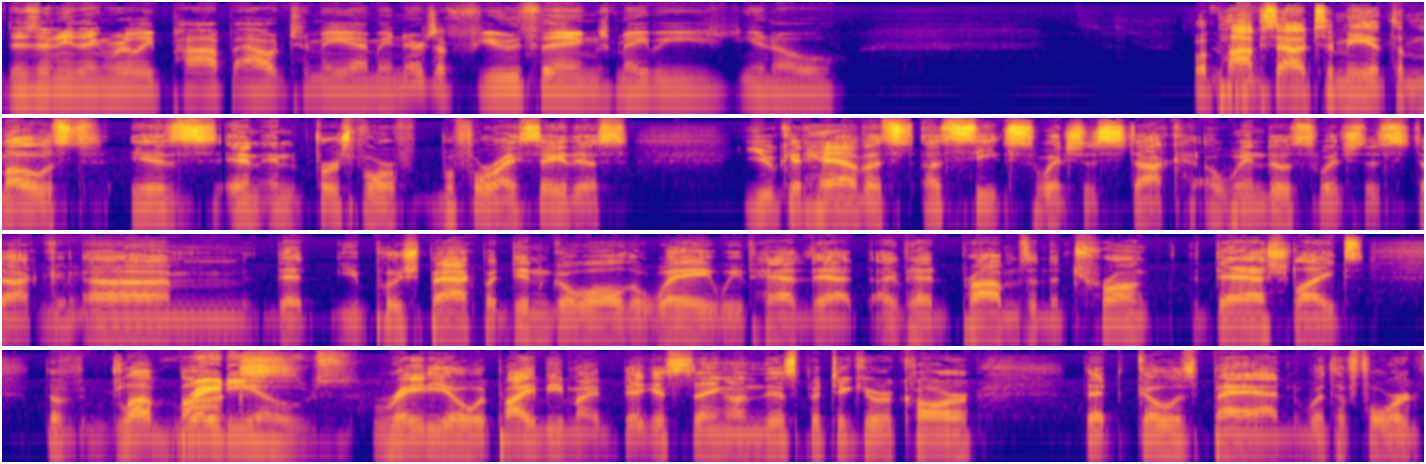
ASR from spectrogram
does anything really pop out to me? I mean, there's a few things, maybe you know. What pops out to me at the most is, and, and first of all, before I say this, you could have a, a seat switch that's stuck, a window switch that's stuck, um, that you push back but didn't go all the way. We've had that. I've had problems in the trunk, the dash lights, the glove box. Radios. Radio would probably be my biggest thing on this particular car that goes bad with a Ford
